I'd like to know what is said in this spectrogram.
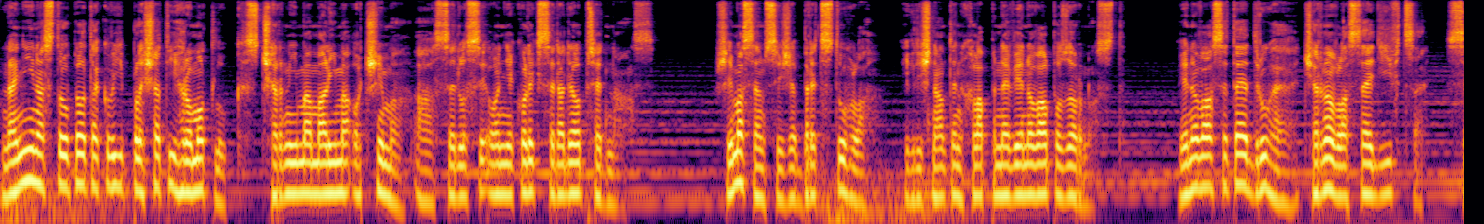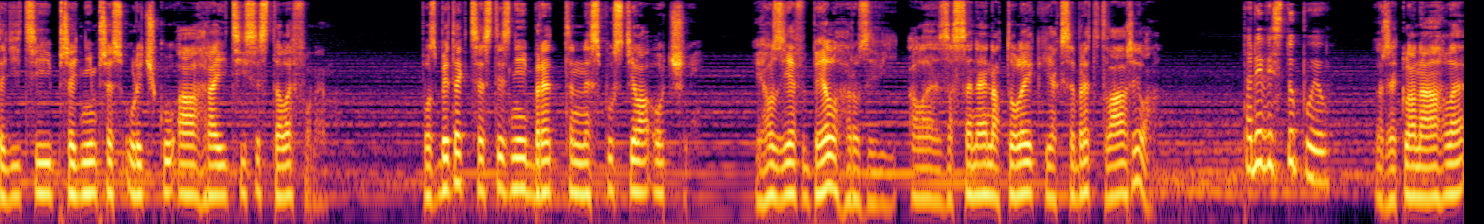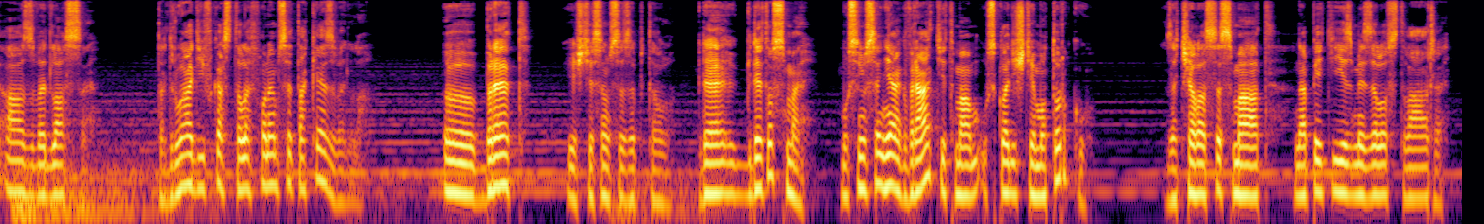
Na ní nastoupil takový plešatý hromotluk s černýma malýma očima a sedl si o několik sedadel před nás. Všiml jsem si, že Brett stuhla, i když nám ten chlap nevěnoval pozornost. Věnoval se té druhé, černovlasé dívce, sedící před ním přes uličku a hrající si s telefonem. Po zbytek cesty z něj Brett nespustila oči. Jeho zjev byl hrozivý, ale zase ne natolik, jak se Brett tvářila. Tady vystupuju. řekla náhle a zvedla se. Ta druhá dívka s telefonem se také zvedla. Uh, Brett, ještě jsem se zeptal, kde, kde to jsme? Musím se nějak vrátit, mám u skladiště motorku. Začala se smát, napětí zmizelo z tváře.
